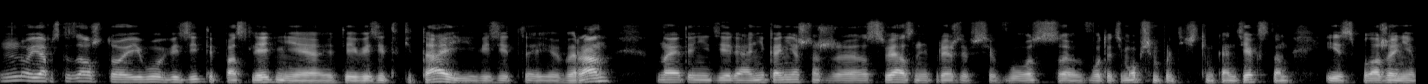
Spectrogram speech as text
Ну, я бы сказал, что его визиты последние, это и визит в Китай, и визит в Иран на этой неделе, они, конечно же, связаны прежде всего с вот этим общим политическим контекстом и с положением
